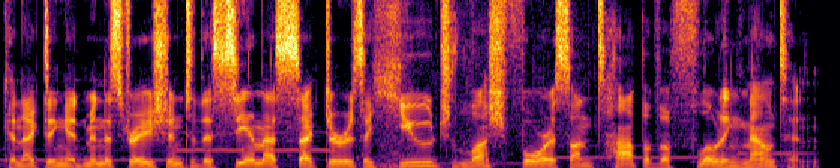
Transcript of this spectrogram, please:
connecting administration to the CMS sector is a huge, lush forest on top of a floating mountain.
